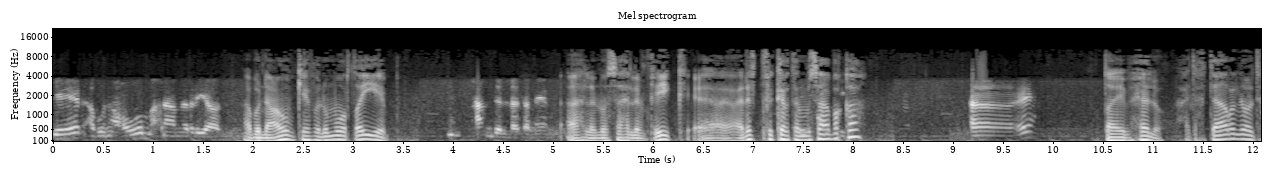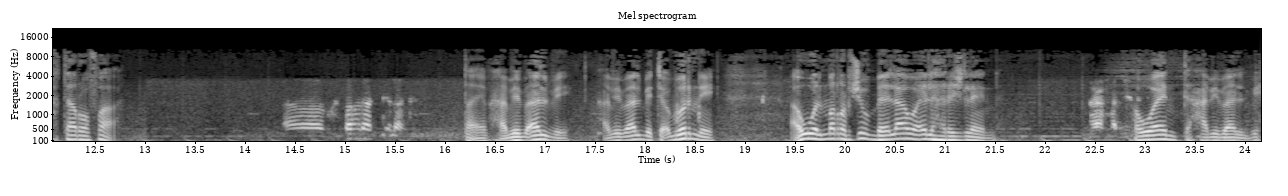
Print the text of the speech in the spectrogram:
بيير أبو نعوم أنا من الرياض. أبو نعوم كيف الأمور؟ طيب؟ الحمد لله تمام. أهلا وسهلا فيك. آه، عرفت فكرة المسابقة؟ آه إيه. طيب حلو. حتختارني ولا تختار وفاء؟ آه بختارك لك. طيب حبيب قلبي حبيب قلبي تأمرني. أول مرة بشوف بيلاوة إلها رجلين. حبيبي. هو أنت حبيب قلبي.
